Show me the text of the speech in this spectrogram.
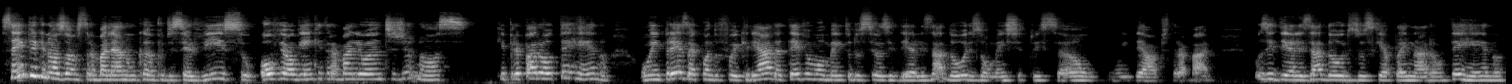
Sempre que nós vamos trabalhar num campo de serviço, houve alguém que trabalhou antes de nós, que preparou o terreno, uma empresa, quando foi criada, teve um momento dos seus idealizadores, ou uma instituição, um ideal de trabalho. Os idealizadores, os que aplanaram o terreno,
